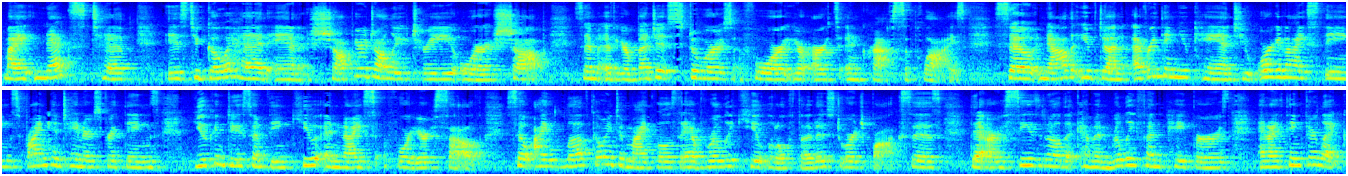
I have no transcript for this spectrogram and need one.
my next tip is to go ahead and shop your Dollar Tree or shop some of your budget stores for your arts and crafts supplies. So now that you've done everything you can to organize things, find containers for things, you can do something cute and nice for yourself. So I love going to Michael's. They have really cute little photo storage boxes that are seasonal that come in really fun papers and I think they're like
